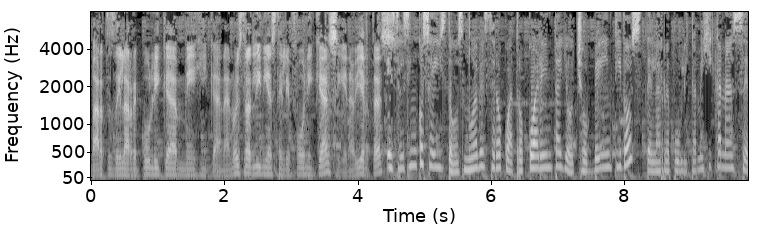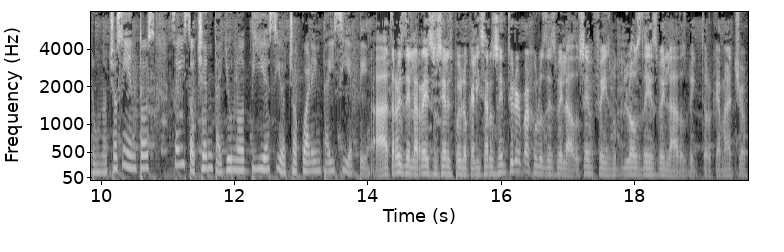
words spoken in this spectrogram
partes de la República Mexicana. Nuestras líneas telefónicas siguen abiertas. Es el 562-904-4822 de la República Mexicana, 01800-681-1847. A través de las redes sociales puede localizarnos en Twitter bajo Los Desvelados, en Facebook Los Desvelados, Víctor Camacho.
